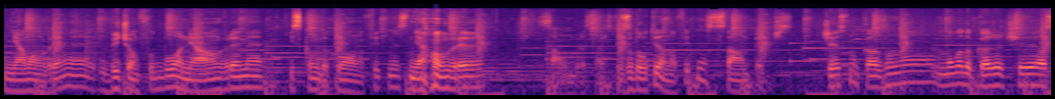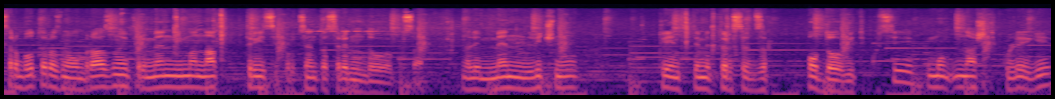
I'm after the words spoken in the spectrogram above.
Нямам време, обичам футбола, нямам време, искам да ходя на фитнес, нямам време, само браснарство. За да отида на фитнес, ставам 5 часа. Честно казано, мога да кажа, че аз работя разнообразно и при мен има над 30% средно дълга коса. Нали, мен лично клиентите ме търсят за по-дългите коси, нашите колеги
